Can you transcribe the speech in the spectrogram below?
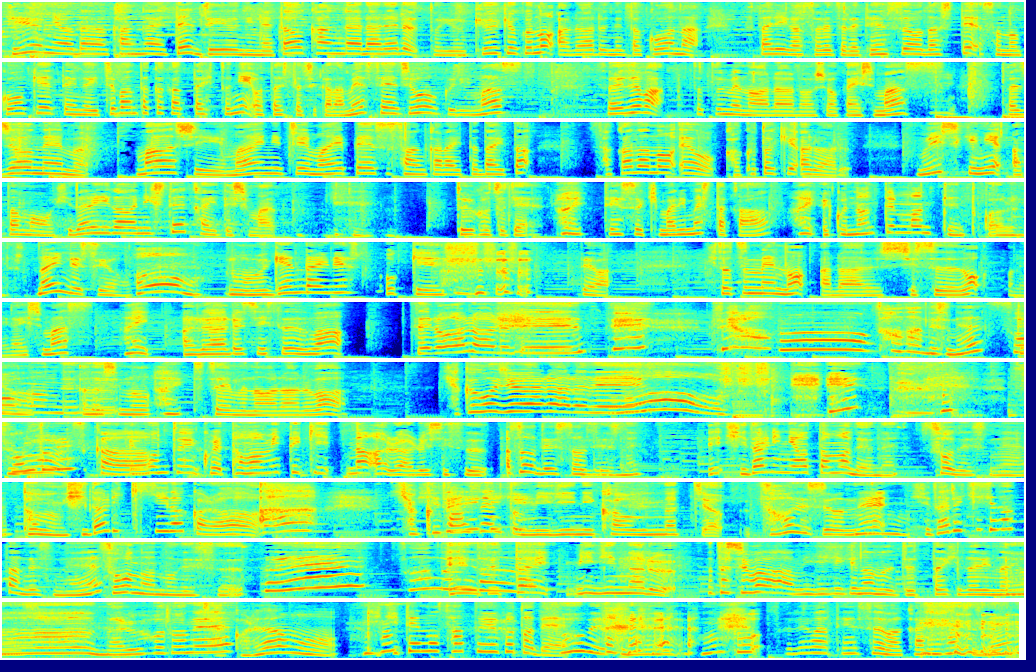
自由にお題を考えて自由にネタを考えられるという究極のあるあるネタコーナー。2人がそれぞれ点数を出してその合計点が一番高かった人に私たちからメッセージを送りますそれでは1つ目のあるあるを紹介します、ラジオネームマーシー毎日マイペースさんからいただいた魚の絵を描くときあるある。無意識に頭を左側にして描いてしまう。ということではい。点数決まりましたか？はい。えこれ何点満点とかあるんです？ないんですよ。ああもう無限大です。オッケーでは一つ目のあるある指数をお願いします。はい。あるある指数はゼロあるあるです。ゼロそうなんですね。そうなんです。私のはい。つつやめのあるあるは150あるあるです。おー。すごい。本当ですえか本当にこれたまみ的なあるある指数。あそうですそうです。よね。え左に頭だよね。そうですね。多分左利きだからあ100%右に顔になっちゃう。そうですよね、うん左利きだったんですね。そうなのです。そうなんだ。え絶対右になる。私は右利きなので絶対左になります。ああなるほどね。これはもう利き手の差ということで。そうですね。本当。それは点数分かれますね。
